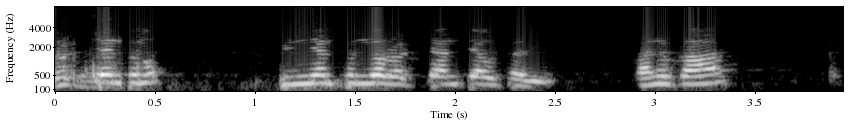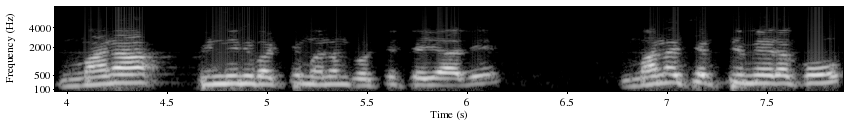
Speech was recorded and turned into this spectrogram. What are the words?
రొట్టె ఎంత పిండి ఎంత ఉందో రొట్టె అంతే అవుతుంది. కనుక మన పిండిని బట్టి మనం రొట్టె చేయాలి. మన శక్తి మేరకు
